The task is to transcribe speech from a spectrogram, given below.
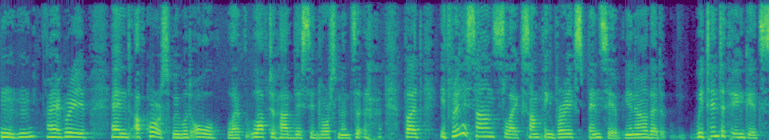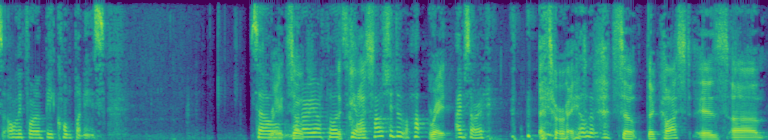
Mm-hmm. I agree. And of course, we would all love, love to have this endorsement, but it really sounds like something very expensive, you know, that we tend to think it's only for big companies. So, right. so what are your thoughts cost, here? How should do? How, right. I'm sorry. That's all right. so the cost is um,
